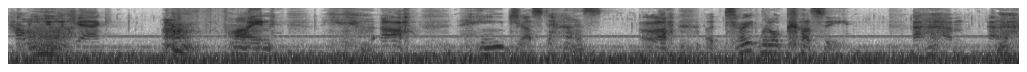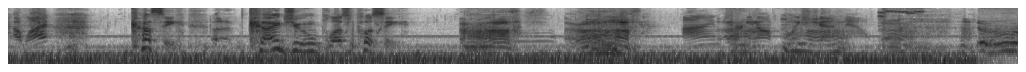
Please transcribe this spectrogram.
How are you doing, Jack? Fine. Ah, he just has uh, a tight little cussy. Uh, um, uh, a what? Cussy. Uh, kaiju plus pussy. Uh, uh, I'm turning off voice chat now.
